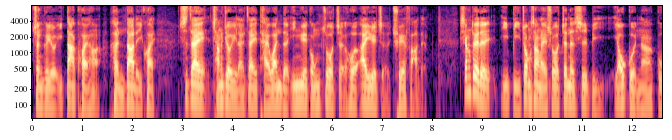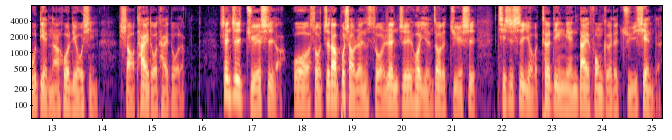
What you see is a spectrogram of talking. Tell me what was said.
整个有一大块哈。很大的一块，是在长久以来在台湾的音乐工作者或爱乐者缺乏的。相对的，以比重上来说，真的是比摇滚啊、古典啊或流行少太多太多了。甚至爵士啊，我所知道不少人所认知或演奏的爵士，其实是有特定年代风格的局限的。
